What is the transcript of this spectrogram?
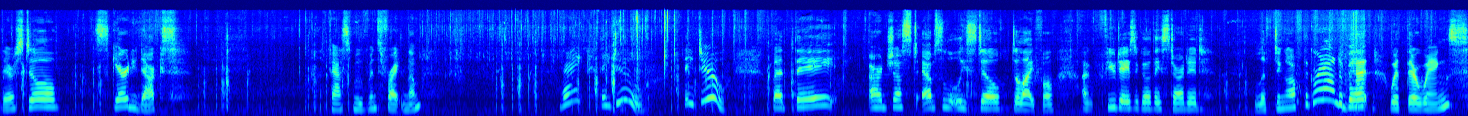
they're still scaredy ducks. Fast movements frighten them. Right? They do. They do. But they are just absolutely still delightful. A few days ago they started lifting off the ground a bit with their wings.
